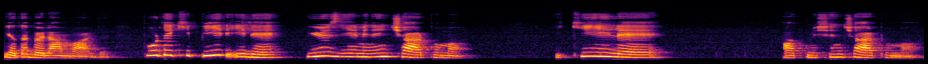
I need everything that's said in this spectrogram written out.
ya da bölen vardı. Buradaki 1 ile 120'nin çarpımı 2 ile 60'ın çarpımı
